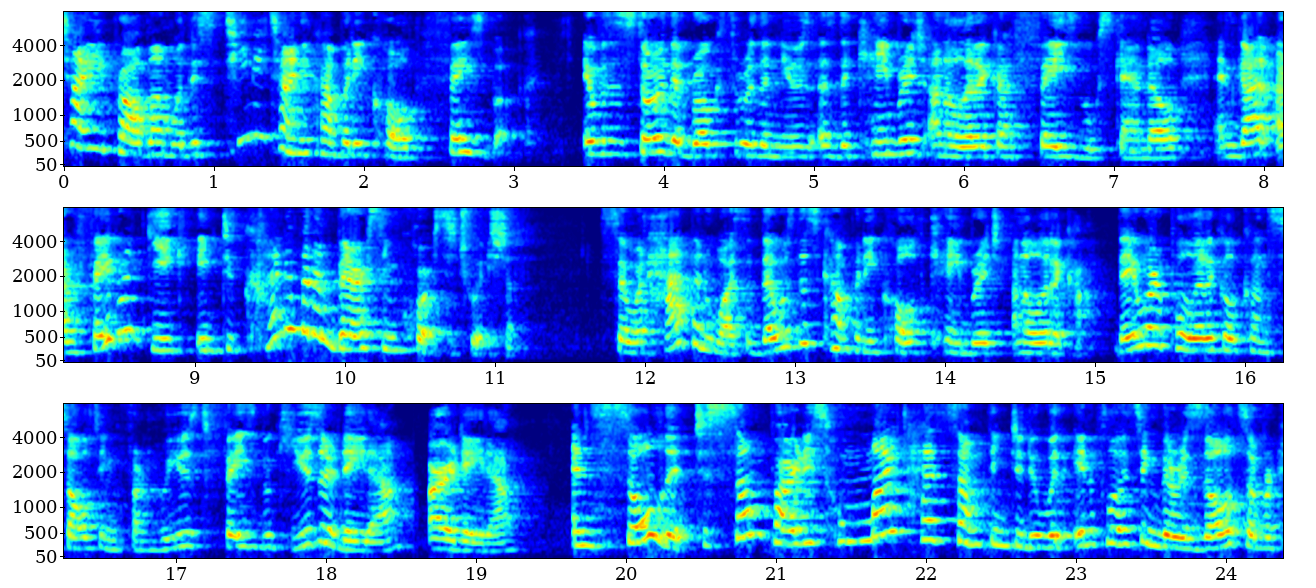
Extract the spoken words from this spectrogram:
tiny problem with this teeny tiny company called Facebook. It was a story that broke through the news as the Cambridge Analytica Facebook scandal and got our favorite geek into kind of an embarrassing court situation. So what happened was that there was this company called Cambridge Analytica. They were a political consulting firm who used Facebook user data, our data, and sold it to some parties who might have something to do with influencing the results of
